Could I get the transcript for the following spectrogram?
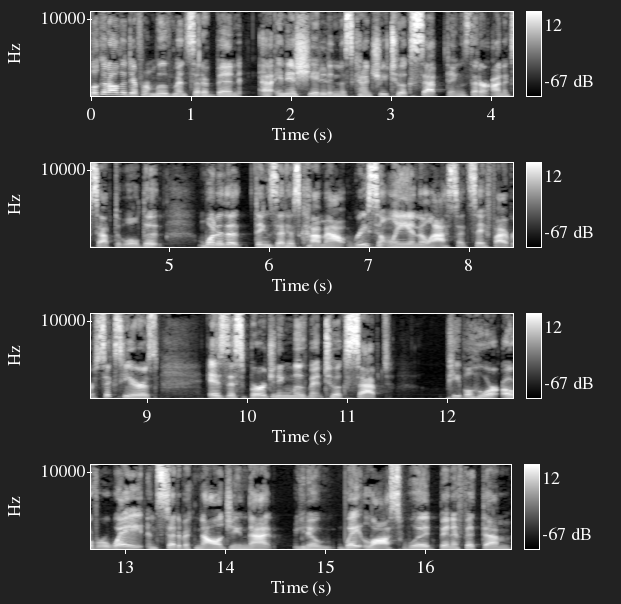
Look at all the different movements that have been uh, initiated in this country to accept things that are unacceptable. The one of the things that has come out recently in the last, I'd say, five or six years, is this burgeoning movement to accept people who are overweight instead of acknowledging that you know weight loss would benefit them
